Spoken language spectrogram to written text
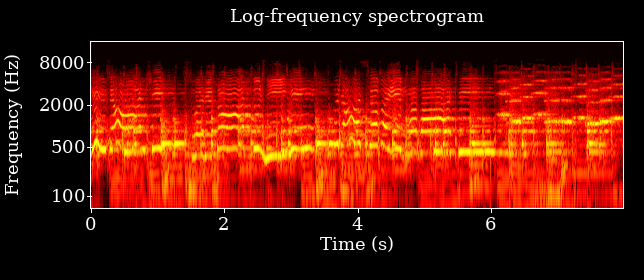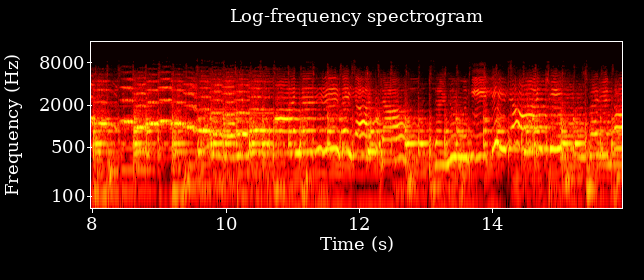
गिराशि स्वर्गातु नीये रासवैभवाधि आनन्दयात्रा जनु हि गिराशि स्वर्गा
